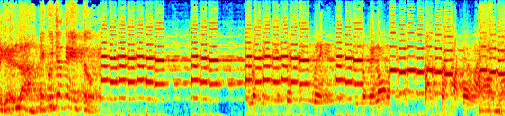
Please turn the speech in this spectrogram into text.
Escúchate esto. Lo que sirve, sirve. Y lo que no, pa'l zafacón.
